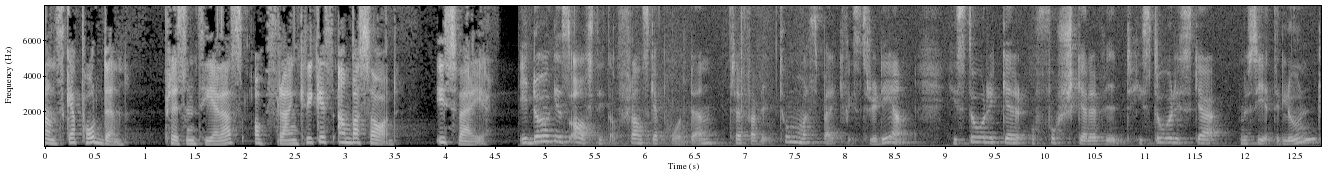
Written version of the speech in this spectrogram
Franska podden presenteras av Frankrikes ambassad i Sverige. I dagens avsnitt av Franska podden träffar vi Thomas Bergqvist Rydén, historiker och forskare vid Historiska museet i Lund,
